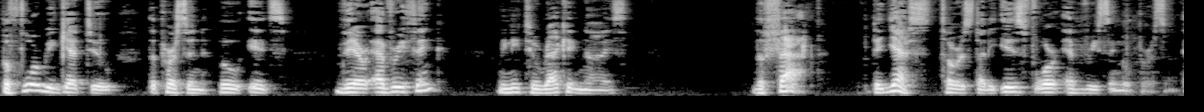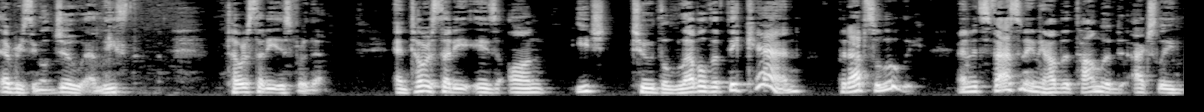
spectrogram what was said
before we get to the person who is their everything, we need to recognize the fact that yes, Torah study is for every single person, every single Jew at least. Torah study is for them. And Torah study is on each to the level that they can, but absolutely. And it's fascinating how the Talmud actually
